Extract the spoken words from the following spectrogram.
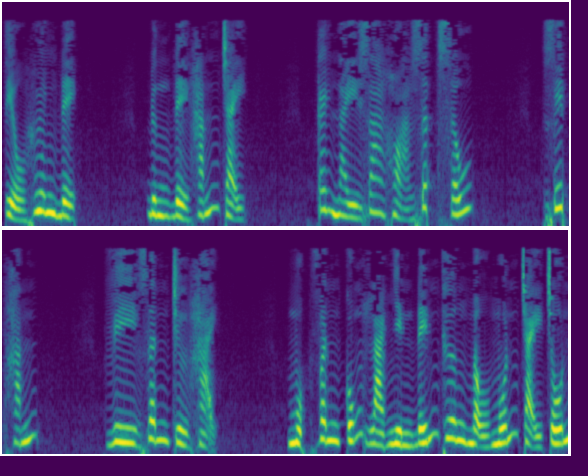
tiểu huyên đệ, đừng để hắn chạy, cái này ra hỏa rất xấu, giết hắn, vì dân trừ hại, mục vân cũng là nhìn đến thương mậu muốn chạy trốn,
